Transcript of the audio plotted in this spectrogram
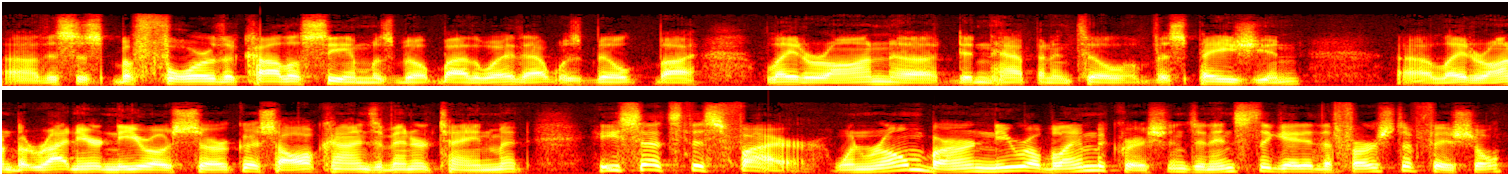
uh, this is before the Colosseum was built, by the way. That was built by later on, uh, didn't happen until Vespasian uh, later on, but right near Nero's circus, all kinds of entertainment. He sets this fire. When Rome burned, Nero blamed the Christians and instigated the first official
